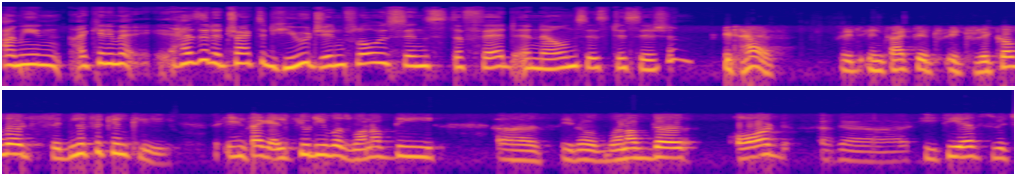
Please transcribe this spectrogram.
I mean I can imagine has it attracted huge inflows since the Fed announced its decision? It has. It, in fact, it, it recovered significantly. In fact, LQD was one of the uh, you know one of the odd uh, ETFs which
